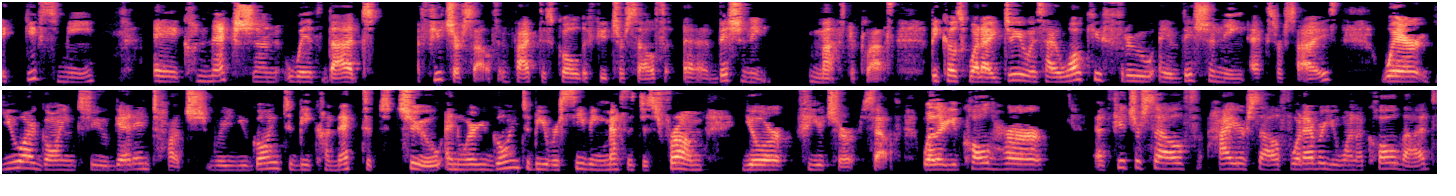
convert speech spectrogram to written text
it gives me a connection with that future self in fact it's called a future self uh, visioning masterclass because what I do is I walk you through a visioning exercise where you are going to get in touch, where you're going to be connected to, and where you're going to be receiving messages from your future self. Whether you call her a future self, higher self, whatever you want to call that,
